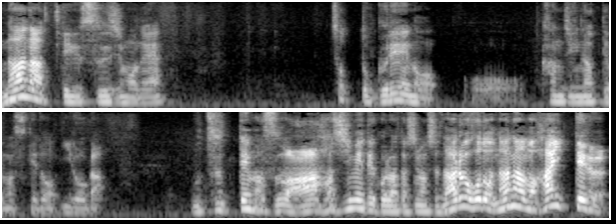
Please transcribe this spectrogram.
7っていう数字もね、ちょっとグレーの感じになってますけど、色が。映ってますわ。初めてこれ渡しました。なるほど。7も入ってる。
